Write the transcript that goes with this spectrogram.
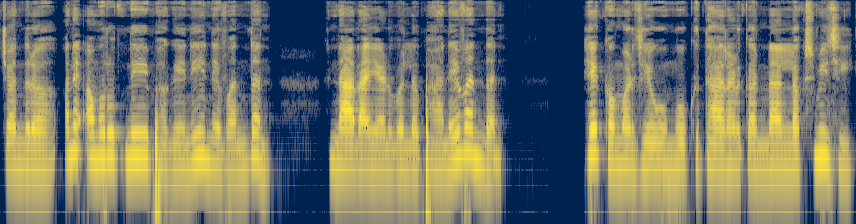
ચંદ્ર અને અમૃતની ભગિનીને વંદન. નારાયણ વલ્લભાને વંદન. હે કમળ જેવું મુખ ધારણ કરનાર લક્ષ્મીજી,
